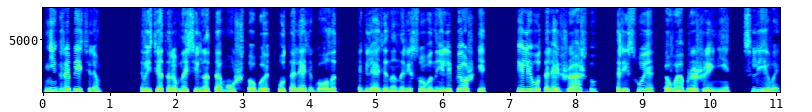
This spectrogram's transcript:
ни грабителем? Ведь это равносильно тому, чтобы утолять голод глядя на нарисованные лепешки, или утолять жажду, рисуя в воображении сливы.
